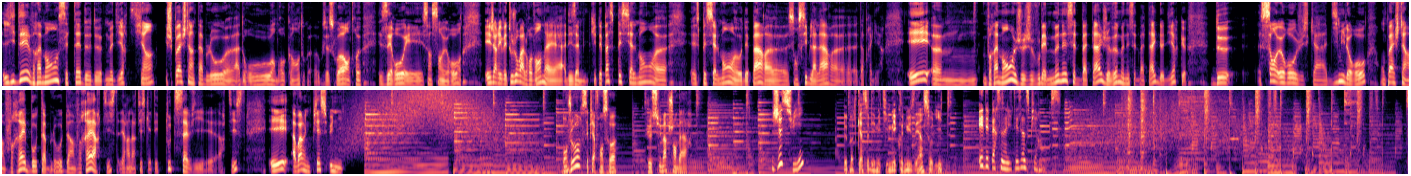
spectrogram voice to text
L'idée vraiment, c'était de, de me dire, tiens, je peux acheter un tableau euh, à Draw, en brocante ou, que ce soit entre 0 et 500 euros. Et j'arrivais toujours à le revendre à, des amis qui n'étaient pas spécialement, euh, spécialement au départ euh, sensibles à l'art d'après-guerre. Et vraiment, je, je voulais mener cette bataille, je veux mener cette bataille de dire que de 100 euros jusqu'à 10 000 euros, on peut acheter un vrai beau tableau d'un vrai artiste, c'est-à-dire un artiste qui a été toute sa vie artiste, et avoir une pièce unique. Bonjour, c'est Pierre-François. Je suis marchand d'art. Je suis le podcast des métiers méconnus et insolites et des personnalités inspirantes.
